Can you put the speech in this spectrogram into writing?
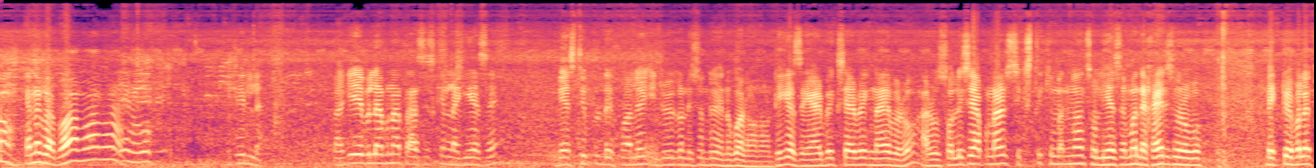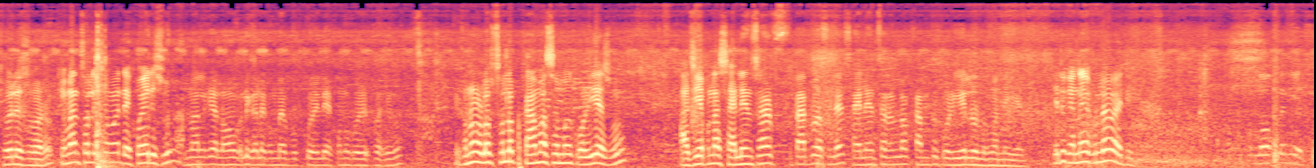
অঁ। কেনেকুৱা? বহা উঠি দিলা বাকী এইফালে আপোনাৰ টাচ স্ক্ৰীণ লাগি আছে। টিপটো দেখুৱালে ইণ্টাৰভিউ কণ্ডিশ্যনটো এনেকুৱা ধৰণৰ। ঠিক আছে এয়াৰ বেগ চেয়াৰ নাই বাৰু। আৰু চলিছে আপোনাৰ ছিক্সটি কিমানমান চলি আছে, মই দেখাই দিছোঁ ৰ'ব। বেগটো এইফালে থৈ লৈছোঁ বাৰু। কিমান চলিছে মই দেখুৱাই দিছোঁ। আপোনালোকে লওঁ বুলি ক'লে কোনোবাই বুক কৰিলে, এখনও কৰিব পাৰিব। এইখনৰ অলপ চলপ কাম আছে, মই কৰি আছোঁ। আজি আপোনাৰ চাইলেঞ্চাৰ ফুটাটো আছিলে চাইলেঞ্চাৰৰ অলপ কামটো কৰিয়ে ল'লোঁ মানে ইয়াত। এইটো কেনেকৈ খোলে ভাইটি? লগ লাগি আছে।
